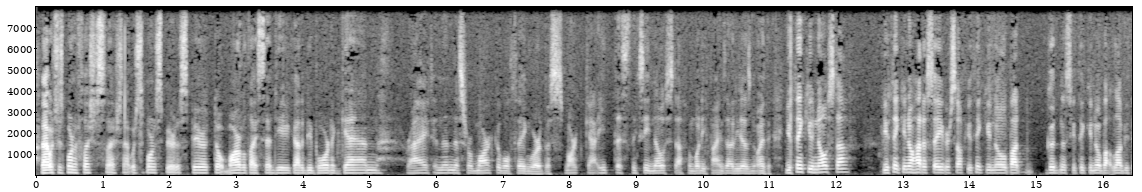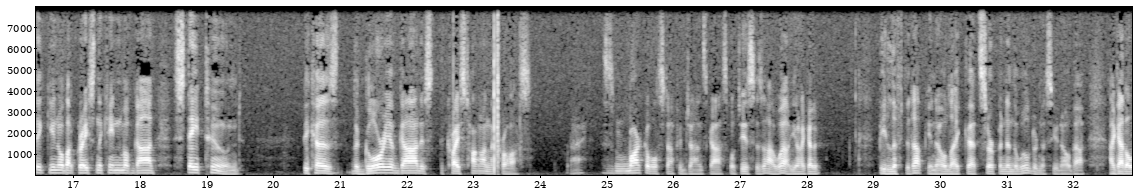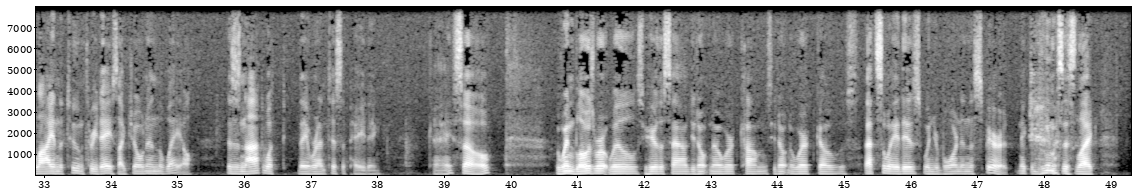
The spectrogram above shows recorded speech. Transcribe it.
That which is born of flesh is flesh, that which is born of spirit is spirit. Don't marvel that I said to you, you got to be born again, right? And then this remarkable thing where the smart guy, he thinks he knows stuff, and what he finds out, he doesn't know anything. You think you know stuff? You think you know how to save yourself? You think you know about goodness? You think you know about love? You think you know about grace in the kingdom of God? Stay tuned because the glory of God is the Christ hung on the cross, right? This is remarkable stuff in John's gospel. Jesus says, "Ah, oh, well, you know, I got to be lifted up, you know, like that serpent in the wilderness you know about. I got to lie in the tomb 3 days like Jonah in the whale." This is not what they were anticipating. Okay? So, the wind blows where it wills. You hear the sound. You don't know where it comes. You don't know where it goes. That's the way it is when you're born in the Spirit. Nicodemus is like,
